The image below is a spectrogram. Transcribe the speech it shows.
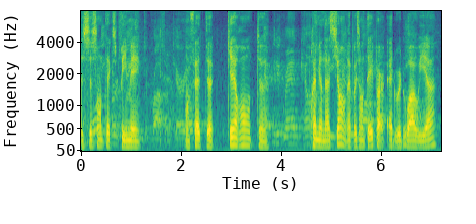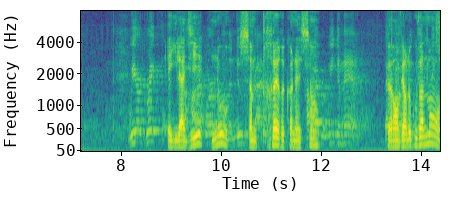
se sont exprimés. En fait, 40 Premières Nations représentées par Edward Wawia et il a dit « Nous sommes très reconnaissants envers le gouvernement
